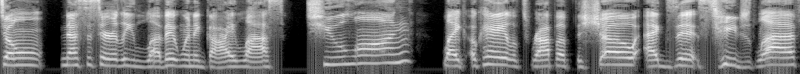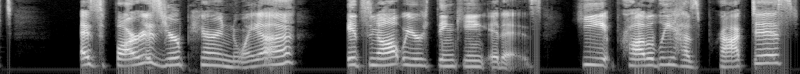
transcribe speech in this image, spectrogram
don't necessarily love it when a guy lasts too long. Like, okay, let's wrap up the show, exit stage left. As far as your paranoia, it's not what you're thinking it is. He probably has practiced.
